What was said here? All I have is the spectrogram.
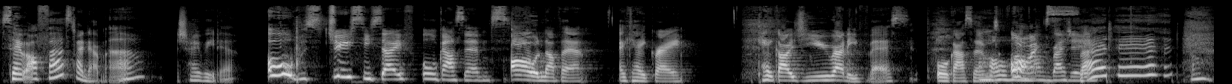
so our first dilemma, shall I read it? Oh, it's juicy, safe Orgasms. Oh, love it. Okay, great. Okay, guys, you ready for this? Orgasms. Oh, I'm I'm ready. excited. Oh,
